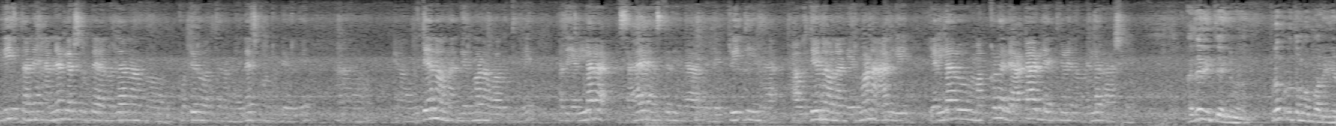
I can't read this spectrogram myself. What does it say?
ಇದೀಗ ತಾನೇ ಹನ್ನೆರಡು ಲಕ್ಷ ರೂಪಾಯಿ ಅನುದಾನ ಕೊಟ್ಟಿರುವಂತ ನಮ್ಮ ಎನ್ ಎಚ್ ಅವರಿಗೆ ಉದ್ಯಾನವನ ನಿರ್ಮಾಣವಾಗುತ್ತಿದೆ. ಅದು ಎಲ್ಲರ ಸಹಾಯ ಹಸ್ತದಿಂದ, ಆಮೇಲೆ ಪ್ರೀತಿಯಿಂದ ಆ ಉದ್ಯಾನವನ ನಿರ್ಮಾಣ ಆಗಲಿ ಎಲ್ಲರೂ ಮಕ್ಕಳಲ್ಲಿ ಆಟ ಆಡಲಿ ಅಂತ ಹೇಳಿ ನಮ್ಮೆಲ್ಲರ ಆಶಯ ಅದೇ ರೀತಿಯಾಗಿ ಪ್ರಪ್ರಥಮ ಬಾರಿಗೆ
